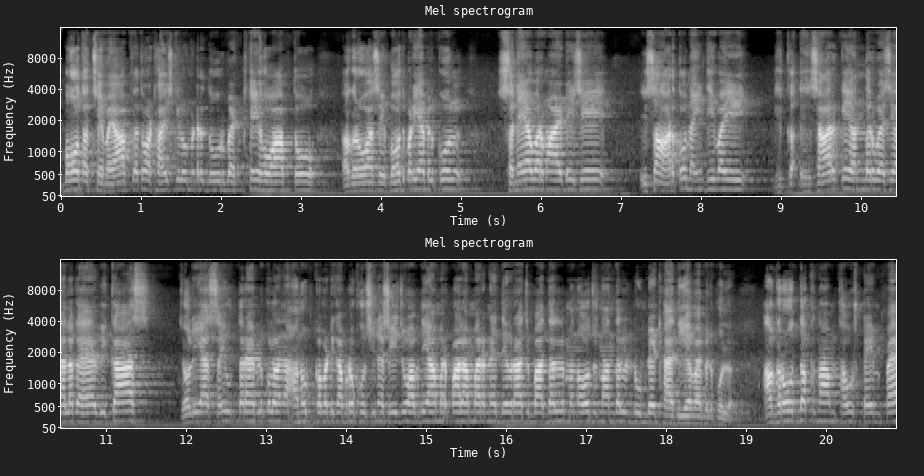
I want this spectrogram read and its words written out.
बहुत अच्छे भाई। आपके तो 28 किलोमीटर दूर बैठे हो आप तो। अग्रवा से बहुत बढ़िया, बिल्कुल। स्नेहा वर्मा आई से। इशार तो नहीं थी भाई। हिसार के अंदर वैसे अलग है। विकास जोलिया, सही उत्तर है, बिल्कुल। अनूप कबड्डी कपड़ों खुशी ने सही जवाब दिया अमरपाल अमर ने, देवराज बादल, मनोज नंदल ढूंढे ठा दिया भाई, बिल्कुल। अग्रोदक नाम था उस टाइम पे,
